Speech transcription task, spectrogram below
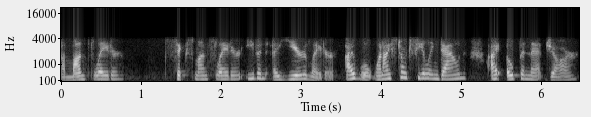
A month later, six months later, even a year later, I will, when I start feeling down, I open that jar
